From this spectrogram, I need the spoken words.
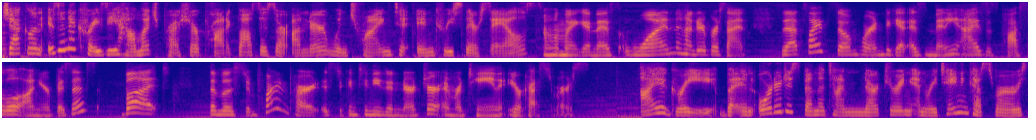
Jacqueline, isn't it crazy how much pressure product bosses are under when trying to increase their sales? Oh my goodness, 100%. That's why it's so important to get as many eyes as possible on your business. But the most important part is to continue to nurture and retain your customers. I agree. But in order to spend the time nurturing and retaining customers,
